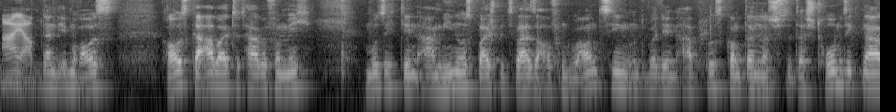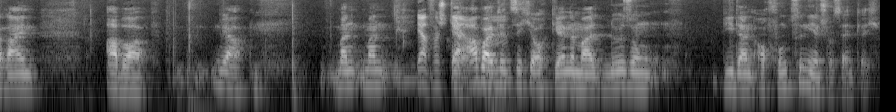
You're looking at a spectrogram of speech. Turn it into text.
ah, ja. dann eben raus, rausgearbeitet habe für mich, muss ich den A- beispielsweise auf den Ground ziehen und über den A kommt dann mhm. das, das, Stromsignal rein. Aber ja, man, man ja, erarbeitet mhm. sich auch gerne mal Lösungen, die dann auch funktionieren schlussendlich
